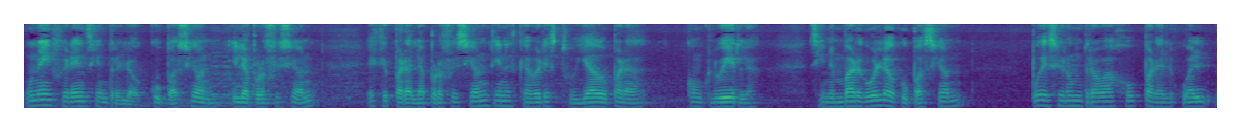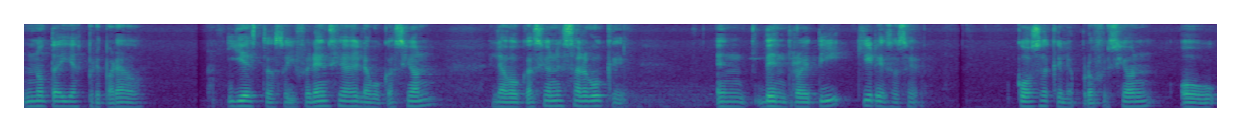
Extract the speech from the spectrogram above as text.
una diferencia entre la ocupación y la profesión es que para la profesión tienes que haber estudiado para concluirla, sin embargo, la ocupación puede ser un trabajo para el cual no te hayas preparado. Y esto, a diferencia de la vocación, la vocación es algo que dentro de ti quieres hacer, cosa que la profesión o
